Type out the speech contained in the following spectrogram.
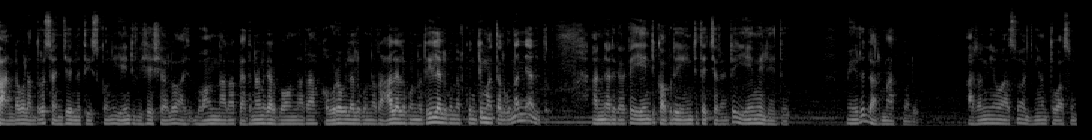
పాండవులందరూ సంజయ్ని తీసుకొని ఏంటి విశేషాలు? ఆ- బాగున్నారా? పెదనాన్నగారు బాగున్నారా? కౌరవులు ఎలాగున్నారు? వాళ్ళు ఎలాగున్నారు? వీళ్ళు ఎలాగున్నారు? కుంతిమాత ఎలాగున్నారు అన్నీ అడుగుతాడు. అన్నారు కాక ఏంటి కబురు ఏంటి తెచ్చారంటే ఏమీ లేదు. మీరు ధర్మాత్ములు. అరణ్యవాసం అజ్ఞాతవాసం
